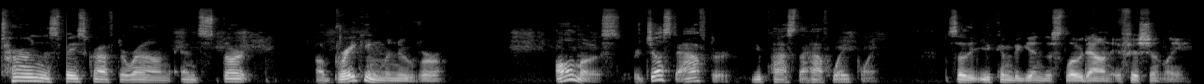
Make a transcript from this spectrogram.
turn the spacecraft around and start a braking maneuver almost or just after you pass the halfway point so that you can begin to slow down efficiently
